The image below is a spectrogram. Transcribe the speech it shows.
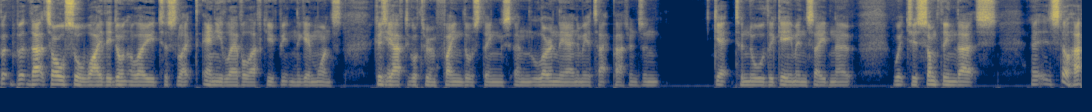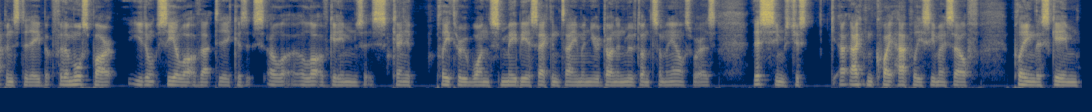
But but that's also why they don't allow you to select any level after you've beaten the game once, because you have to go through and find those things and learn the enemy attack patterns and get to know the game inside and out, which is something that's it still happens today, but for the most part you don't see a lot of that today because it's a lot, of games it's kind of play through once, maybe a second time, and you're done and moved on to something else. Whereas this seems just I can quite happily see myself playing this game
